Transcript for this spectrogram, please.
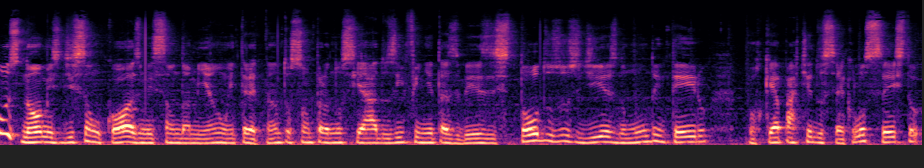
Os nomes de São Cosme e São Damião, entretanto, são pronunciados infinitas vezes todos os dias no mundo inteiro, porque a partir do século VI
